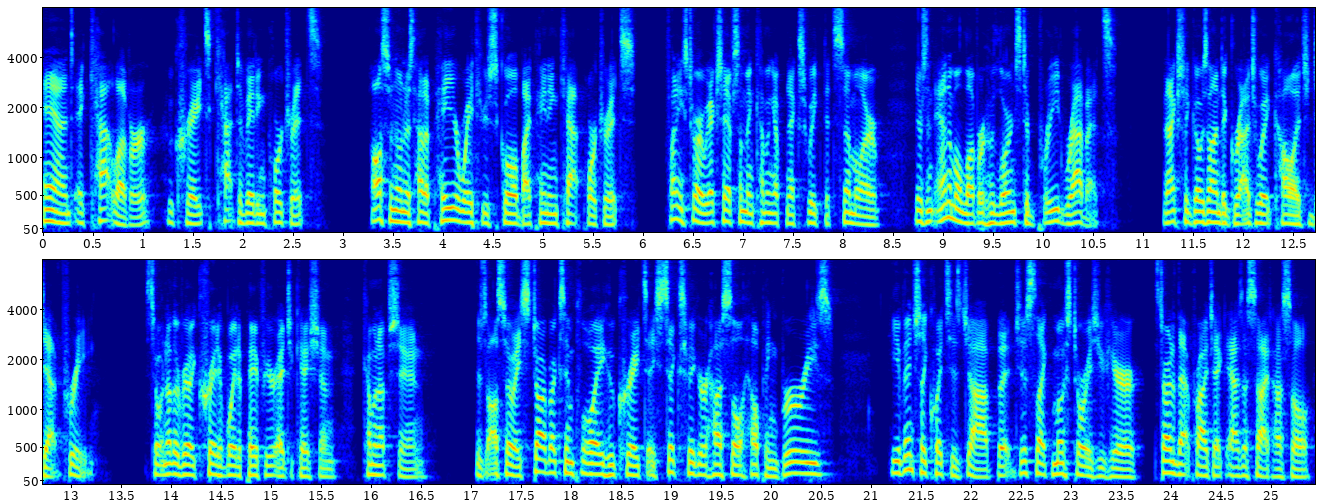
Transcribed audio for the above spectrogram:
and a cat lover who creates captivating portraits, also known as how to pay your way through school by painting cat portraits. Funny story, we actually have something coming up next week that's similar. There's an animal lover who learns to breed rabbits and actually goes on to graduate college debt free. So, another very creative way to pay for your education coming up soon. There's also a Starbucks employee who creates a six figure hustle helping breweries. He eventually quits his job, but just like most stories you hear, started that project as a side hustle,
